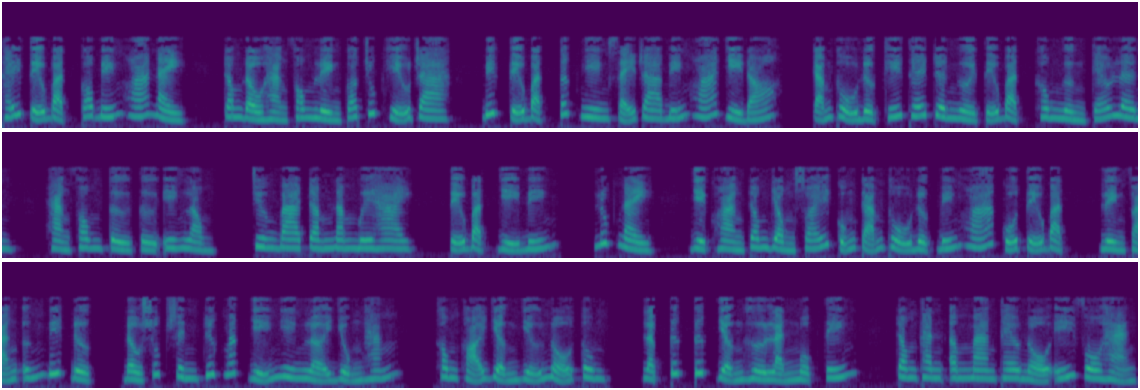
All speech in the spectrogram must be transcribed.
thấy tiểu bạch có biến hóa này, trong đầu hàng phong liền có chút hiểu ra, biết Tiểu Bạch tất nhiên xảy ra biến hóa gì đó, cảm thụ được khí thế trên người Tiểu Bạch không ngừng kéo lên, Hàng Phong từ từ yên lòng, chương 352, Tiểu Bạch dị biến, lúc này, Diệt Hoàng trong dòng xoáy cũng cảm thụ được biến hóa của Tiểu Bạch, liền phản ứng biết được, đầu súc sinh trước mắt dĩ nhiên lợi dụng hắn, không khỏi giận dữ nổ tung, lập tức tức giận hừ lạnh một tiếng, trong thanh âm mang theo nộ ý vô hạn,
